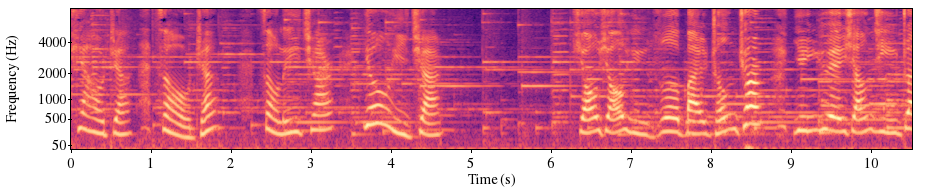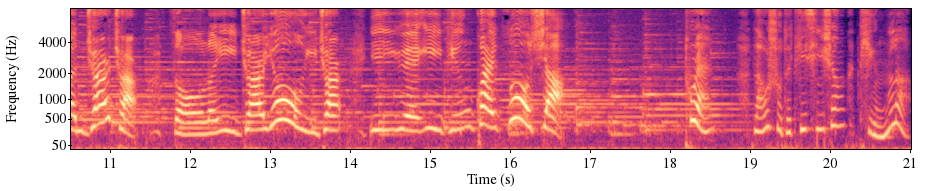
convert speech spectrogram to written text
跳着、走着，走了一圈又一圈。小小椅子摆成圈，音乐响起转圈圈。走了一圈又一圈，音乐一停，快坐下。突然，老鼠的提琴声停了。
